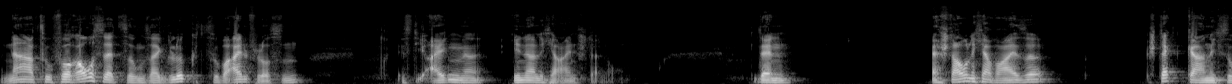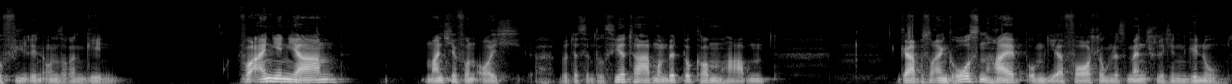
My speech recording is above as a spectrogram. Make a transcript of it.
nahezu Voraussetzung, sein Glück zu beeinflussen, ist die eigene innerliche Einstellung. Denn erstaunlicherweise steckt gar nicht so viel in unseren Genen. Vor einigen Jahren, manche von euch äh, wird es interessiert haben und mitbekommen haben, gab es einen großen Hype um die Erforschung des menschlichen Genoms.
